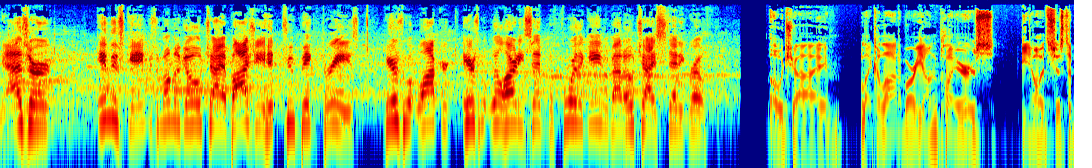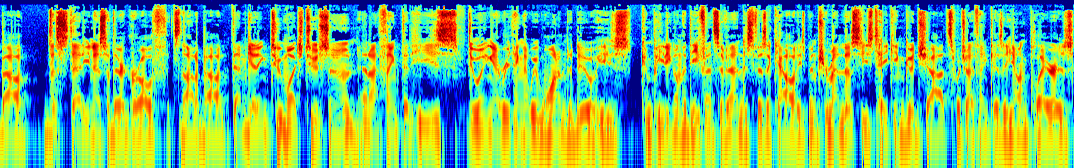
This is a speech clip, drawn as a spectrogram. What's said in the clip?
Jazz are in this game because a moment ago Ochai hit two big threes. Here's what Walker, here's what Will Hardy said before the game about Ochai's steady growth. Ochai, like a lot of our young players, you know, it's just about the steadiness of their growth. It's not about them getting too much too soon. And I think that he's doing everything that we want him to do. He's competing on the defensive end. His physicality's been tremendous. He's taking good shots, which I think as a young player is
